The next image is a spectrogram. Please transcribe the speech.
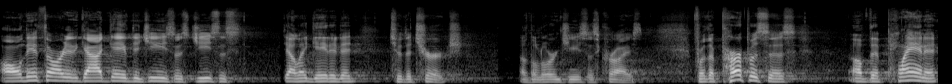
all the authority that God gave to Jesus, Jesus delegated it to the church of the Lord Jesus Christ. For the purposes of the planet,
